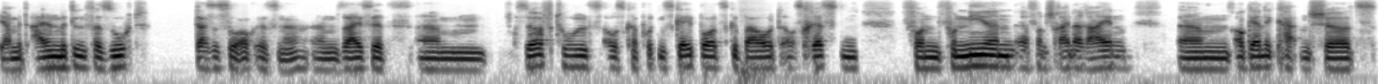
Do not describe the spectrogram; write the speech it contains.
ja mit allen Mitteln versucht, dass es so auch ist. Ne? Ähm, sei es jetzt ähm, Surf-Tools aus kaputten Skateboards gebaut, aus Resten von Furnieren, äh, von Schreinereien, ähm, Organic Cotton Shirts,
